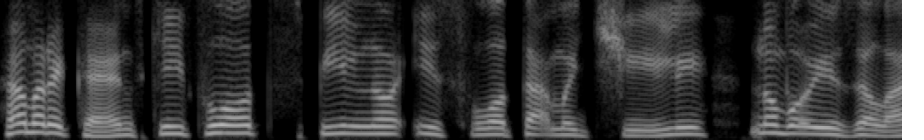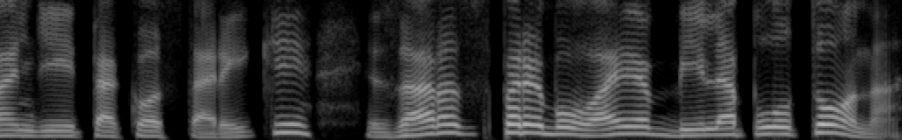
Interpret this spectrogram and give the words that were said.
Американський флот спільно із флотами Чилі, Нової Зеландії та Коста-Рики зараз перебуває біля Плутона.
